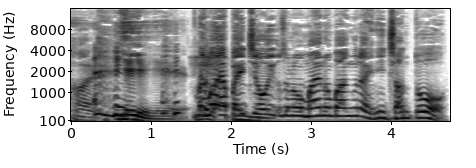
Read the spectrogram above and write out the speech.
はい。いえいえいえ。まあやっぱり一応その前の晩ぐらいにちゃんと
